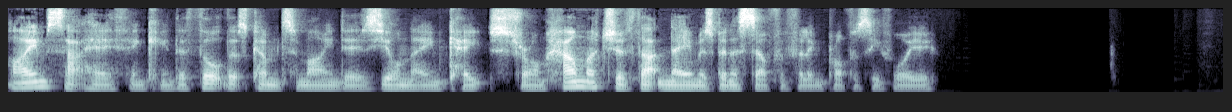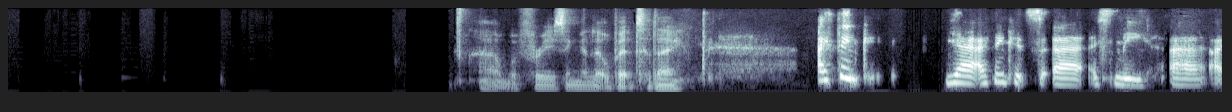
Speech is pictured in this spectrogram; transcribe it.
I'm sat here thinking the thought that's come to mind is your name, Kate Strong. How much of that name has been a self fulfilling prophecy for you? Uh, we're freezing a little bit today. I think, yeah, I think it's uh, it's me. Uh, I,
